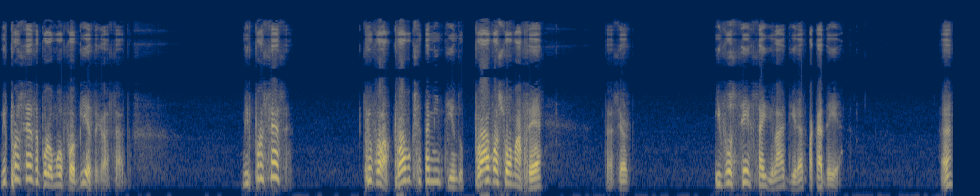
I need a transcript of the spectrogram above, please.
me processa por homofobia, desgraçado. Me processa. Que eu lá, prova que você está mentindo, prova a sua má fé, tá certo? E você sai de lá direto para cadeia. Hã?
